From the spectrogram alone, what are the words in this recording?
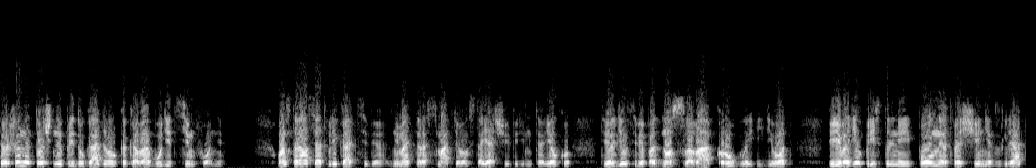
совершенно точно предугадывал, какова будет симфония. Он старался отвлекать себя, внимательно рассматривал стоящую перед ним тарелку, твердил себе под нос слова «круглый идиот», переводил пристальный, полный отвращения взгляд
